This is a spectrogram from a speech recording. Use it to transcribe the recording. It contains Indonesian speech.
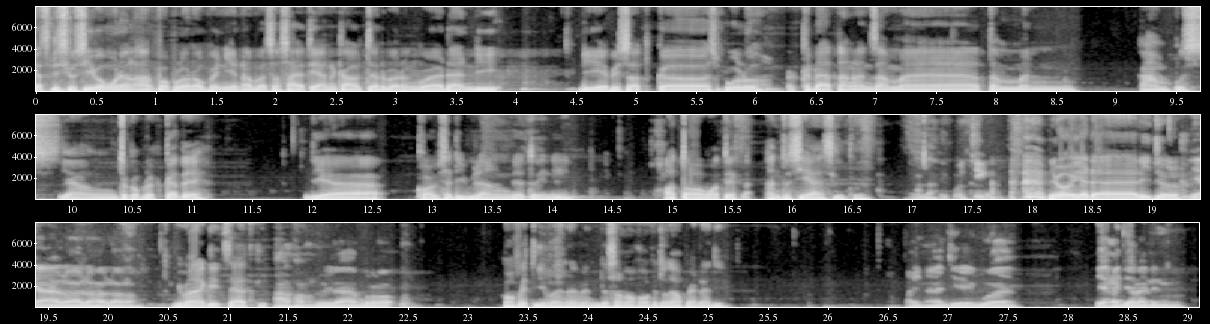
podcast diskusi komunal unpopular opinion about society and culture bareng gue dan di di episode ke-10 kedatangan sama temen kampus yang cukup deket ya. Dia kalau bisa dibilang dia tuh ini otomotif antusias gitu. Lah kucing. Yo ya dari Jul. Ya halo halo halo halo. Gimana Ki? Sehat Ki? Alhamdulillah bro. Covid gimana men? Udah sama Covid lu ngapain aja? Ngapain aja ya gue. Ya ngejalanin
